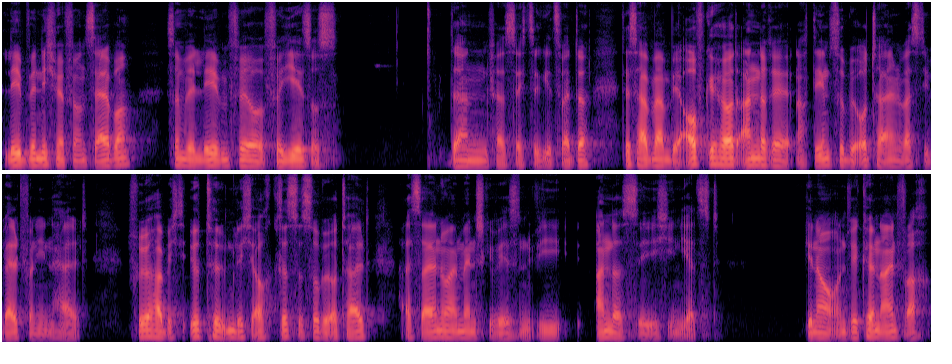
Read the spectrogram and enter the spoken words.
leben wir nicht mehr für uns selber, sondern wir leben für, für Jesus. Dann Vers 16 geht es weiter. Deshalb haben wir aufgehört, andere nach dem zu beurteilen, was die Welt von ihnen hält. Früher habe ich irrtümlich auch Christus so beurteilt, als sei er nur ein Mensch gewesen. Wie anders sehe ich ihn jetzt. Genau, und wir können einfach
